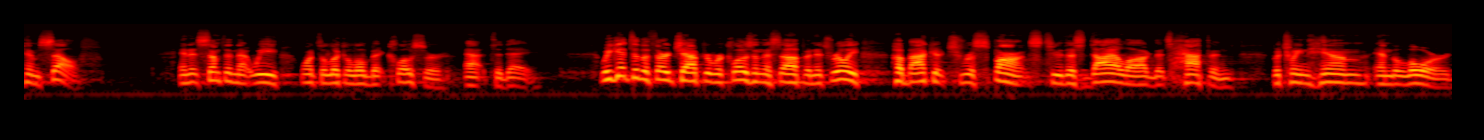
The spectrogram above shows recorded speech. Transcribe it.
Himself. And it's something that we want to look a little bit closer at today. We get to the third chapter, we're closing this up, and it's really Habakkuk's response to this dialogue that's happened between him and the Lord.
